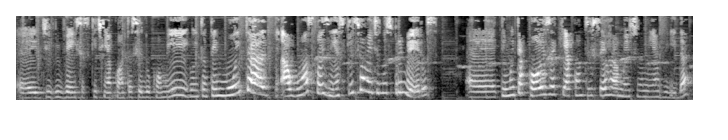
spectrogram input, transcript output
é, de vivências que tinha acontecido comigo. Então, tem muita, algumas coisinhas, principalmente nos primeiros, é, tem muita coisa que aconteceu realmente na minha vida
